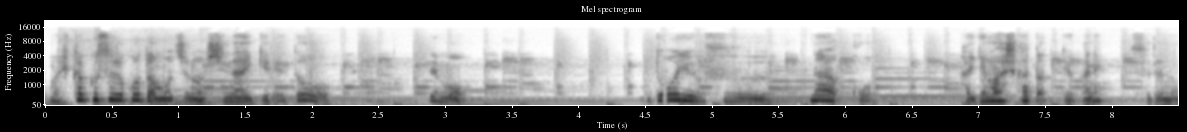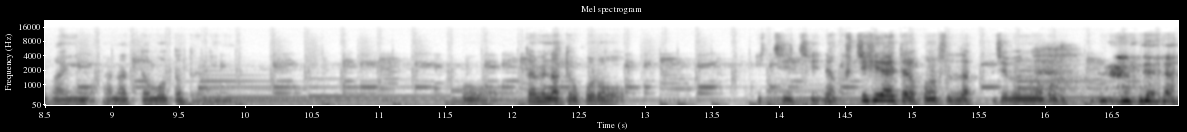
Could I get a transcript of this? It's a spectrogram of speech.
まあ、比較することはもちろんしないけれどでもどういうふうなこう励まし方っていうかねするのがいいのかなって思った時にこうダメなところをいちいちな口開いたらこの人だ自分のことみたいな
